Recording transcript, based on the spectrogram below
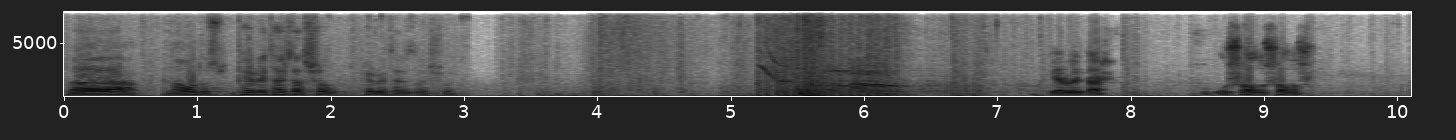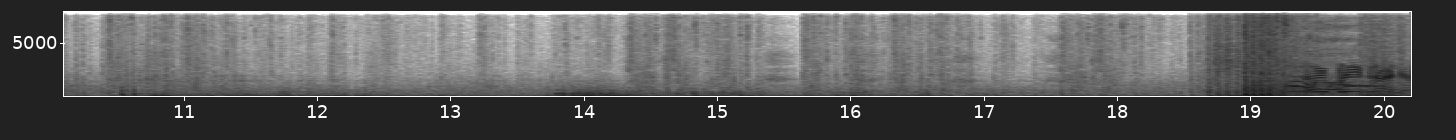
Да-да-да. На воду первый этаж зашел. Первый этаж зашел. Первый этаж. Ушел, ушел, ушел. Мы проиграли раунд.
